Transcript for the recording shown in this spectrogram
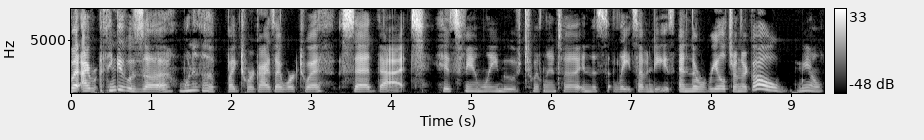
but I, I think it was uh, one of the bike tour guides I worked with said that his family moved to Atlanta in the late 70s, and the realtor, and they're like, oh, you know,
